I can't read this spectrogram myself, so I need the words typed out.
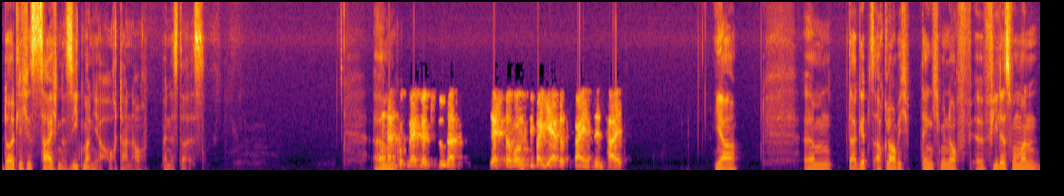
deutliches Zeichen. Das sieht man ja auch dann, auch wenn es da ist. Und dann ähm, gucken wir halt wirklich so, dass Restaurants, die barrierefrei sind halt. Ja. Ähm, da gibt es auch, glaube ich, denke ich mir noch äh, vieles, wo man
